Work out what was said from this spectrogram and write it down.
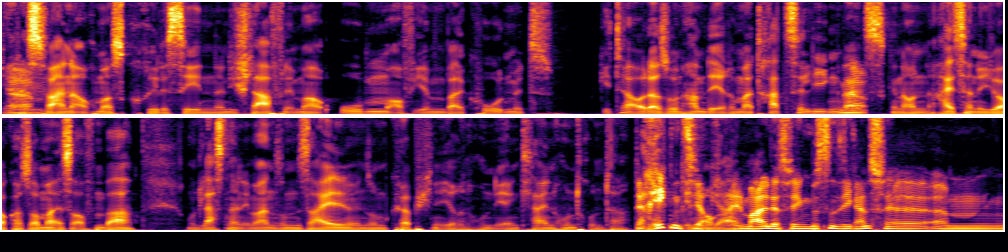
Ja, das Ähm. waren auch immer skurrile Szenen. Ne? Die schlafen immer oben auf ihrem Balkon mit Gitter oder so und haben da ihre Matratze liegen, weil Ja. es genau ein heißer New Yorker Sommer ist offenbar und lassen dann immer an so einem Seil, in so einem Körbchen ihren Hund, ihren kleinen Hund runter. Da regnet es ja auch Garten. einmal, deswegen müssen sie ganz schnell ähm,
